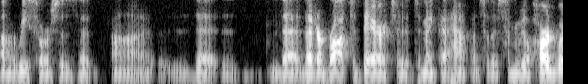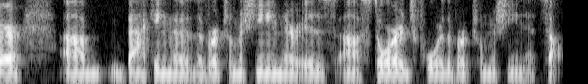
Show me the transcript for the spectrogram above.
uh, resources that uh, that that that are brought to bear to to make that happen. So there's some real hardware um, backing the the virtual machine. There is uh, storage for the virtual machine itself.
